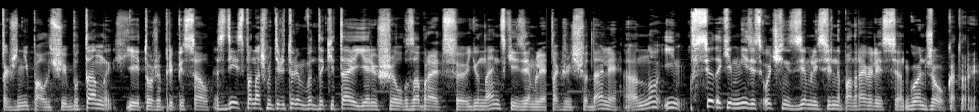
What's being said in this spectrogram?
также Непал еще и Бутан, ей тоже приписал. Здесь по нашим территориям в Индокитае я решил забрать юнаньские земли, также еще далее. А, но и все-таки мне здесь очень земли сильно понравились Гуанчжоу, которые.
